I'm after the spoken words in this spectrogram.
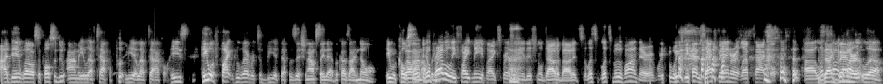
I did what I was supposed to do. I'm a left tackle. Put me at left tackle. He's he would fight whoever to be at that position. I'll say that because I know him. He would co-sign. Well, he'll probably that. fight me if I express any additional doubt about it. So let's let's move on there. We, we, we have Zach Banner at left tackle. Uh, let's Zach Banner about, at left.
